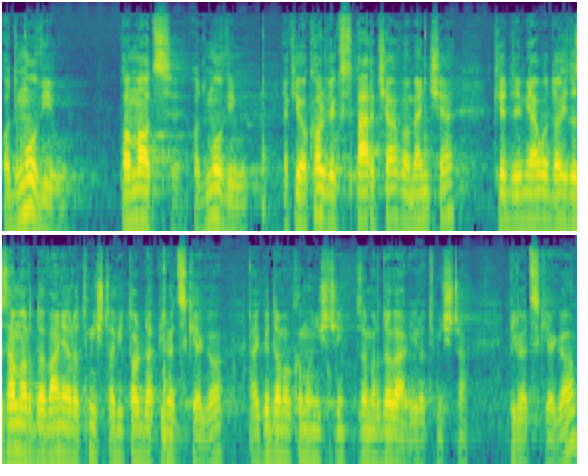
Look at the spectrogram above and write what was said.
odmówił pomocy, odmówił jakiegokolwiek wsparcia w momencie, kiedy miało dojść do zamordowania rotmistrza Witolda Pileckiego, a jak wiadomo komuniści zamordowali rotmistrza Pileckiego.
